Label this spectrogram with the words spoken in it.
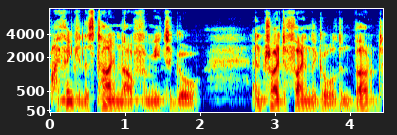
I think it is time now for me to go and try to find the golden bird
